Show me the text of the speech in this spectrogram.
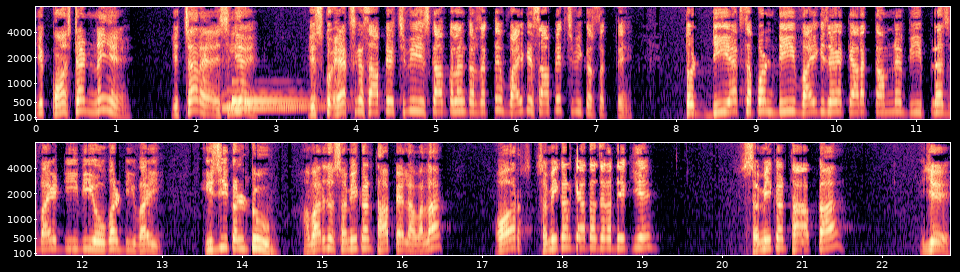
ये कांस्टेंट नहीं है, ये चर है, इसलिए इसको एक्स के सापेक्ष भी इसका अवकलन कर सकते हैं वाई के सापेक्ष भी कर सकते हैं। तो d x upon d y की जगह क्या रखा हमने? V plus y d v over d y is equal to हमारा जो समीकरण था पहला वाला, और समीकरण क्या था जरा देखिए। समीकरण था आपका ये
